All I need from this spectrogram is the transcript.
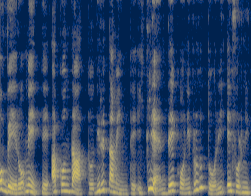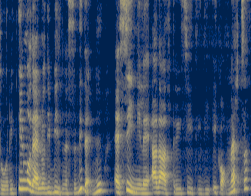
ovvero mette a contatto direttamente il cliente con i produttori e i fornitori. Il modello di business di Temu è simile ad altri siti di e-commerce,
